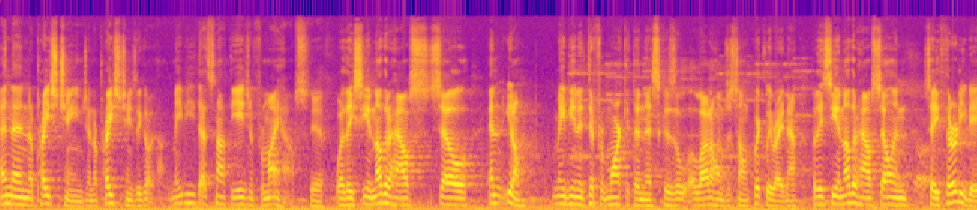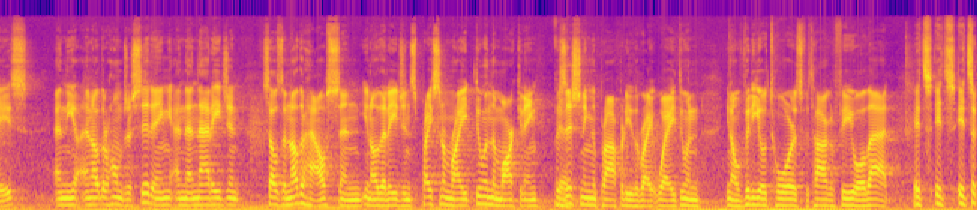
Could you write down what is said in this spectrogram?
and then a price change and a price change they go maybe that's not the agent for my house Yeah. or they see another house sell and you know maybe in a different market than this because a, a lot of homes are selling quickly right now but they see another house selling say 30 days and the and other homes are sitting and then that agent sells another house and you know that agent's pricing them right doing the marketing positioning the property the right way doing you know video tours photography all that it's it's it's a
